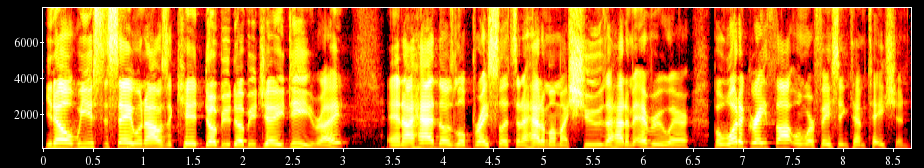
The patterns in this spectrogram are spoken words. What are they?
you know, we used to say when I was a kid, WWJD, right? And I had those little bracelets and I had them on my shoes, I had them everywhere. But what a great thought when we're facing temptation.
